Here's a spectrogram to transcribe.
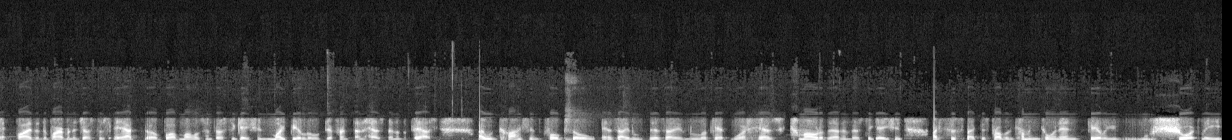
at, by the Department of Justice at uh, Bob Mueller's investigation might be a little different than it has been in the past. I would caution folks, though, as I as I look at what has come out of that investigation, I suspect it's probably coming to an end fairly shortly,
